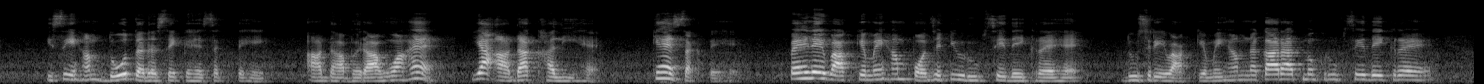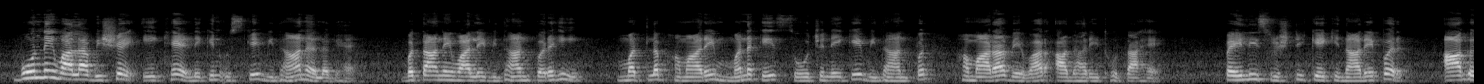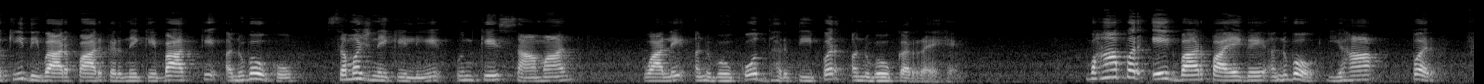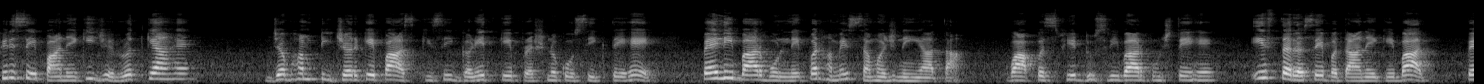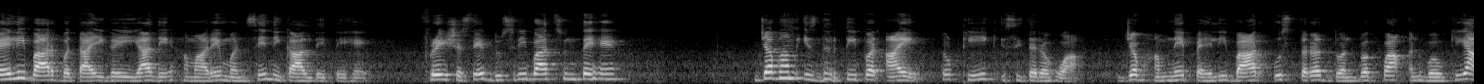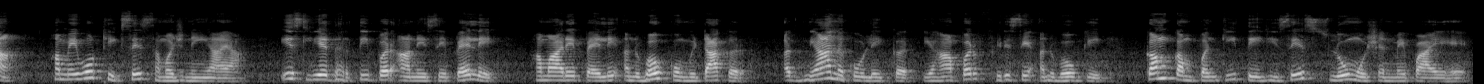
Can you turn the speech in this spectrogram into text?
इसे हम दो तरह से कह सकते हैं। आधा भरा हुआ है या आधा खाली है, कह सकते हैं। पहले वाक्य में हम पॉजिटिव रूप से देख रहे हैं, दूसरे वाक्य में हम नकारात्मक रूप से देख रहे हैं। बोलने वाला विषय एक है, लेकिन उसके विधान अलग है। बताने वाले विधान पर ही मतलब हमारे मन के सोचने के विधान पर हमारा व्यवहार आधारित होता है। पहली सृष्टि के किनारे पर आग की दीवार पार करने के बाद के अनुभव को समझने के लिए उनके सामान वाले अनुभव को धरती पर अनुभव कर रहे हैं। वहाँ पर एक बार पाए गए अनुभव यहाँ पर फिर से पाने की ज़रूरत क्या है? जब हम टीचर के पास किसी गणित के प्रश्न को सीखते हैं, पहली बार बोलने पर हमें समझ नहीं आता। वापस फिर दूसरी बार पूछते हैं। इस तरह से बताने के बाद पहली बार बताई गई यादें हमारे मन से निकाल देते हैं। फ्रेश से दूसरी बात सुनते हैं। जब हम इस धरती पर आए तो ठीक इसी तरह हुआ। जब हमने पहली बार उस तरह द्वंद्व का अनुभव किया, हमें वो ठीक से समझ नहीं आया। इसलिए धरती पर आने से पहले, हमारे पहले अनुभव को मिटाकर, अज्ञान को लेकर यहाँ पर फिर से अनुभव के कम कंपन की तेज़ी से स्लो मोशन में पाए हैं।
